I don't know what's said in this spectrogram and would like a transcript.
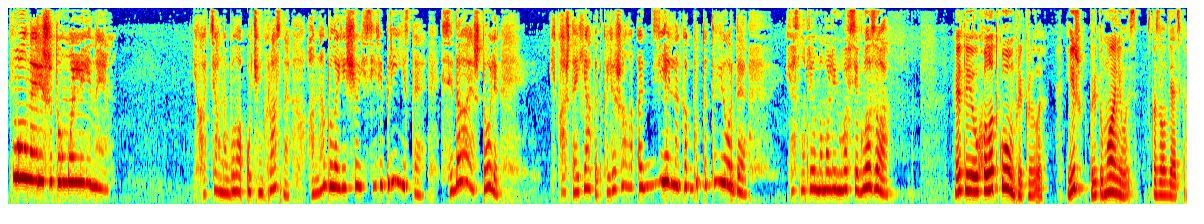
полное решето малины. И хотя она была очень красная, она была еще и серебристая, седая, что ли. И каждая ягодка лежала отдельно, как будто твердая. Я смотрел на малину во все глаза. Это ее холодком прикрыло, Ишь, притуманилась, сказал дядька.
